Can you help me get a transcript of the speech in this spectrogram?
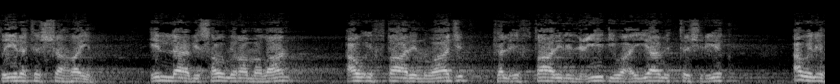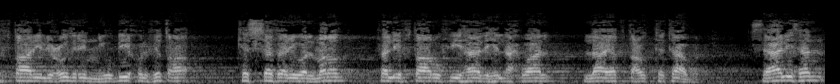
طيلة الشهرين إلا بصوم رمضان أو إفطار واجب كالإفطار للعيد وأيام التشريق أو الإفطار لعذر يبيح الفطر كالسفر والمرض فالإفطار في هذه الأحوال لا يقطع التتابع. ثالثا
